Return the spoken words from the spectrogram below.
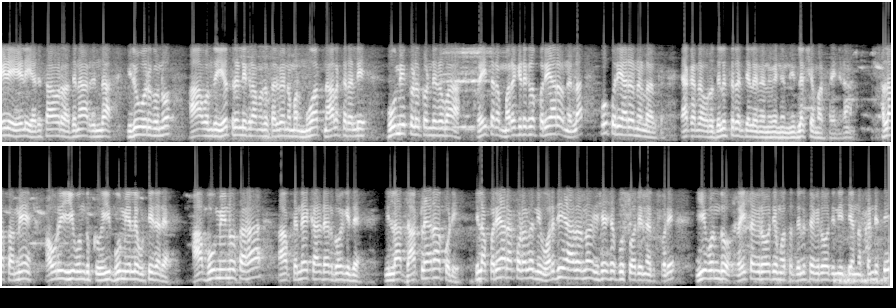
ಹೇಳಿ ಹೇಳಿ ಎರಡು ಸಾವಿರದ ಹದಿನಾರರಿಂದ ಇದುವರೆಗೂ ಆ ಒಂದು ಏತರಳ್ಳಿ ಗ್ರಾಮದ ಸರ್ವೆ ನಂಬರ್ ಮೂವತ್ತ್ನಾಲ್ಕರಲ್ಲಿ ಭೂಮಿ ಕಳ್ಕೊಂಡಿರುವ ರೈತರ ಮರಗಿಡಗಳ ಪರಿಹಾರವನ್ನೆಲ್ಲ, ಭೂ ಪರಿಹಾರವನ್ನೆಲ್ಲ ಯಾಕಂದ್ರೆ ಅವರು ದಲಿತರು ಅಂತೇಳಿ ನಾನು ನಿರ್ಲಕ್ಷ್ಯ ಮಾಡ್ತಾ ಇದ್ದೀರಾ? ಅಲ್ಲ ಸ್ವಾಮಿ, ಅವರು ಈ ಒಂದು ಈ ಭೂಮಿಯಲ್ಲೇ ಹುಟ್ಟಿದ್ದಾರೆ. ಆ ಭೂಮಿನೂ ಸಹ ಆ ಕೆನೆ ಕಾರ್ಡರ್ಗೆ ಹೋಗಿದೆ. ಇಲ್ಲ ದಾಖಲೆಯಾರ ಕೊಡಿ. ಇಲ್ಲ, ಪರಿಹಾರ ಕೊಡಲು ನೀವು ವರದಿ ಯಾರನ್ನು ವಿಶೇಷ ಭೂ ಸ್ವಾಧೀನ ಕೊಡಿ ಈ ಒಂದು ರೈತ ವಿರೋಧಿ ಮತ್ತು ದಲಿತ ವಿರೋಧಿ ನೀತಿಯನ್ನು ಖಂಡಿಸಿ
